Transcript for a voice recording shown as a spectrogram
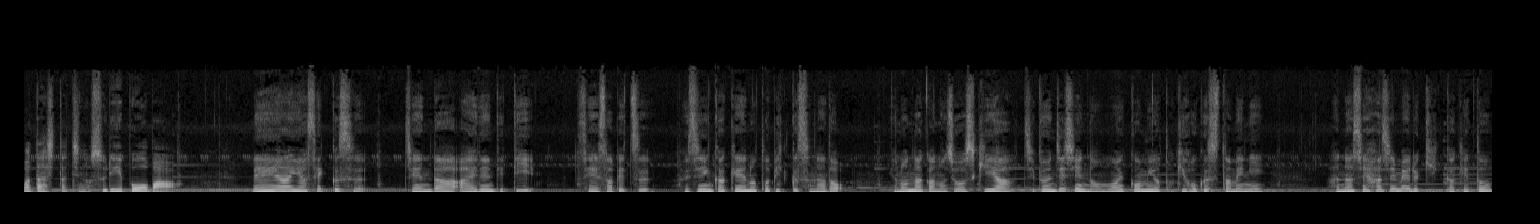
私たちのスリープオーバー。恋愛やセックスジェンダーアイデンティティ性差別婦人科系のトピックスなど世の中の常識や自分自身の思い込みを解きほぐすために話し始めるきっかけと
